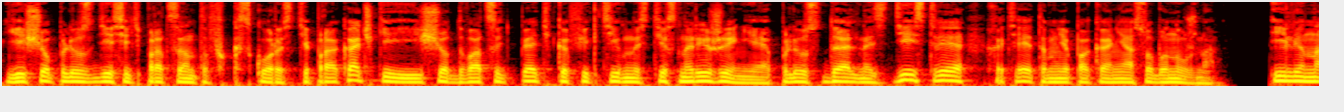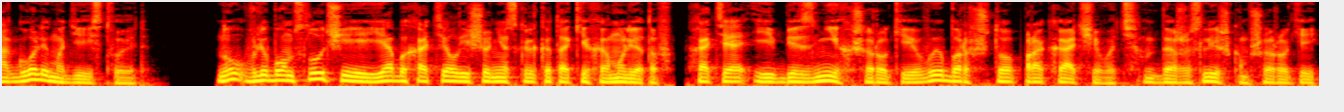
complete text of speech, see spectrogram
Еще плюс 10% к скорости прокачки и еще 25% к эффективности снаряжения, плюс дальность действия, хотя это мне пока не особо нужно. Или на голема действует. Ну, в любом случае, я бы хотел еще несколько таких амулетов, хотя и без них широкий выбор, что прокачивать, даже слишком широкий,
